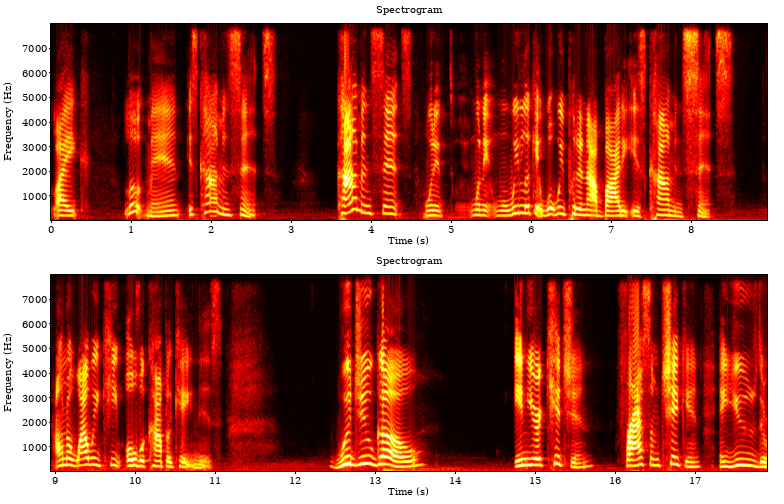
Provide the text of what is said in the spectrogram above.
Like, look, man, it's common sense. Common sense when it when it when we look at what we put in our body is common sense. I don't know why we keep overcomplicating this. Would you go in your kitchen, fry some chicken, and use the,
